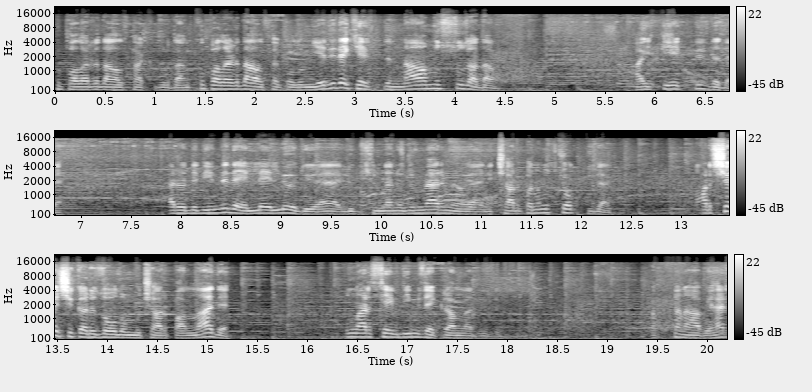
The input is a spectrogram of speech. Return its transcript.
Kupaları da alsak buradan. Kupaları da alsak oğlum. 7 de kestin namussuz adam. Haysiyetsiz dede. Her ödediğinde de 50-50 ödüyor he. Lüksünden ödün vermiyor yani. Çarpanımız çok güzel. Arşa çıkarız oğlum bu çarpanla hadi. Bunlar sevdiğimiz ekranlar bizim. Baksana abi her,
